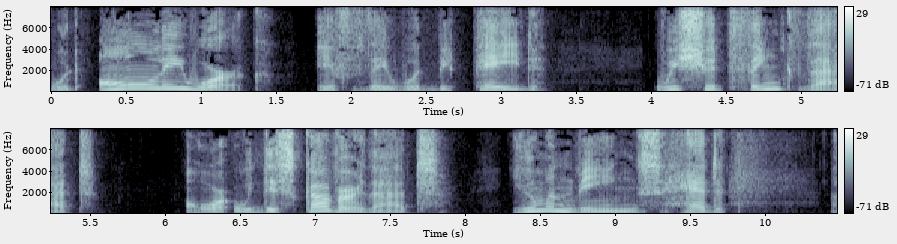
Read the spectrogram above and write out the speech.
would only work if they would be paid, we should think that, or we discover that human beings had a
